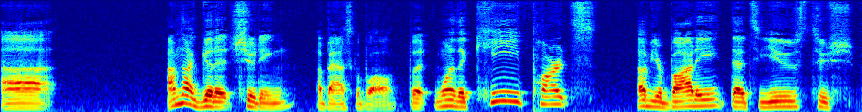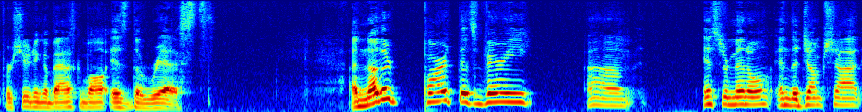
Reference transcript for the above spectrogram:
Uh, I'm not good at shooting a basketball, but one of the key parts of your body that's used to sh- for shooting a basketball is the wrist. Another part that's very um, instrumental in the jump shot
